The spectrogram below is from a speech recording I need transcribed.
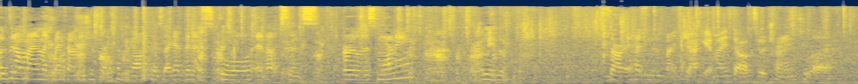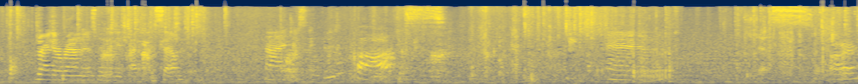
Hope you don't mind like my foundation's like coming off because like I've been at school and up since early this morning. Let me move Sorry, I had to move my jacket. My dogs are trying to uh, drag it around and it's moving quite on. So I just opened the box and just so far.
